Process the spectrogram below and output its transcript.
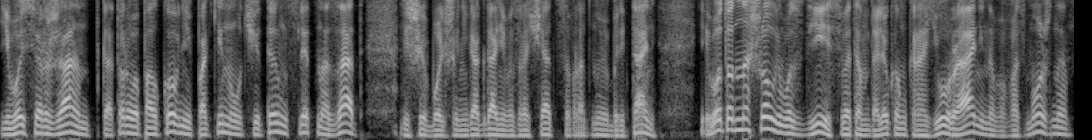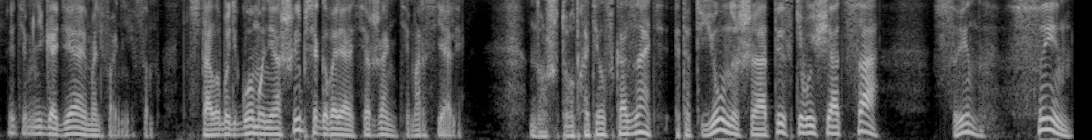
Его сержант, которого полковник покинул 14 лет назад, решив больше никогда не возвращаться в родную Британь. И вот он нашел его здесь, в этом далеком краю, раненого, возможно, этим негодяем-альфанисом. Стало быть, Гома не ошибся, говоря о сержанте Марсьяле. Но что он хотел сказать? Этот юноша, отыскивающий отца. Сын, сын.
